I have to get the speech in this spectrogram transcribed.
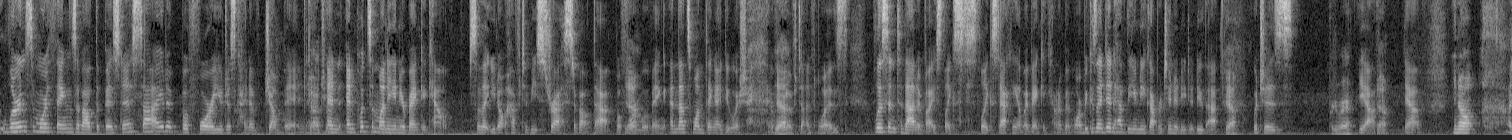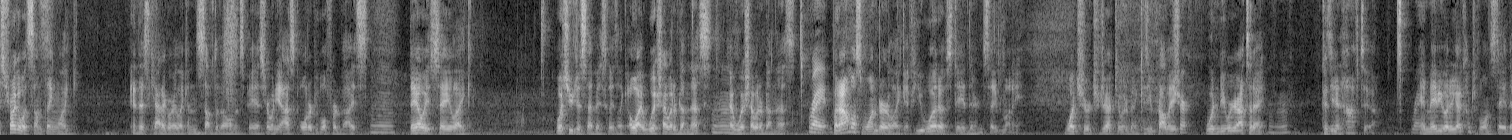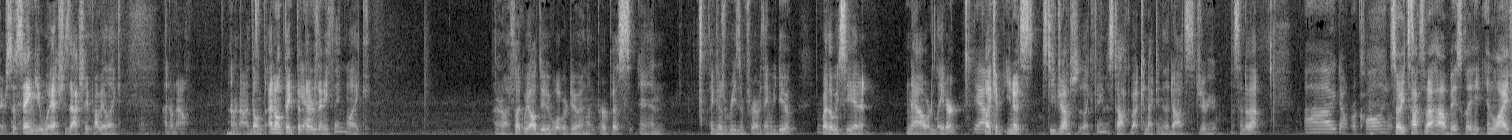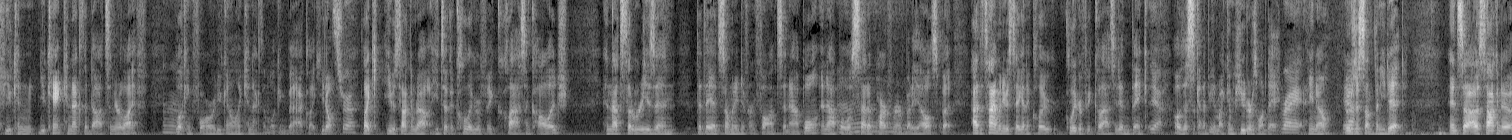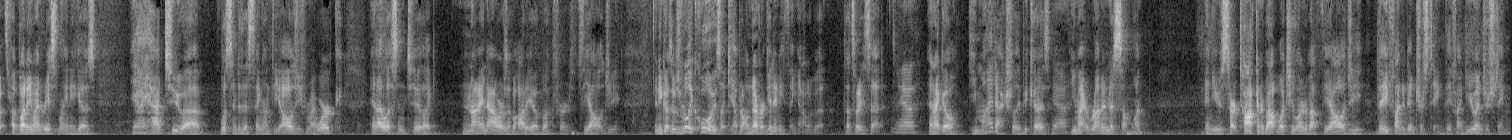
learn some more things about the business side before you just kind of jump in. Gotcha. And and put some money in your bank account so that you don't have to be stressed about that before Yeah. moving. And that's one thing I do wish I Yeah. would have done was listen to that advice, like s- like stacking up my bank account a bit more because I did have the unique opportunity to do that. Yeah. Which is Pretty rare. yeah. Yeah. Yeah. You know, I struggle with something like in this category, like in the self development space, or when you ask older people for advice, Mm-hmm. they always say like what you just said basically is like, oh, I wish I would have done this. Mhm. I wish I would have done this. Right. But I almost wonder like if you would have stayed there and saved money, what your trajectory would have been because you probably Sure. wouldn't be where you're at today Mm-hmm. because you didn't have to, Right. and maybe you would have got comfortable and stayed there. So saying you wish is actually probably like, I don't know, I don't know. I don't. I don't think that Yeah. there's anything like. I don't know. I feel like we all do what we're doing on purpose, and I think there's a reason for everything we do, whether we see it now or later. Mm-hmm. yeah. Like if you know it's Steve Jobs like famous talk about connecting to the dots. Did you ever hear, listen to that? I don't recall. I don't So he talks about how basically in life you can you can't connect the dots in your life Mhm. looking forward. You can only connect them looking back. Like you don't That's true. like he was talking about he took a calligraphy class in college, and that's the reason that they had so many different fonts in Apple, and Apple was set apart from everybody else. But at the time when he was taking a callig- calligraphy class, he didn't think, Yeah. "Oh, this is going to be in my computers one day." Right. You know, it was just something he did. And so I was talking to That's a really buddy of mine recently, and he goes, "Yeah, I had to uh, listen to this thing on theology for my work, and I listened to like nine hours of audiobook for theology." And he goes, "It was really cool." He's like, "Yeah, but I'll never get anything out of it." That's what he said. Yeah. And I go, "You might actually, because Yeah. you might run into someone." And you start talking about what you learn about theology. They find it interesting. They find you interesting,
